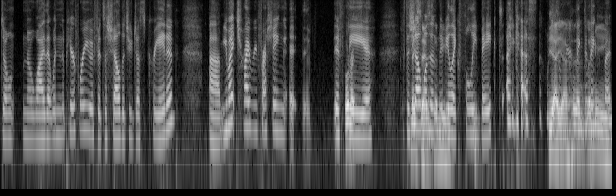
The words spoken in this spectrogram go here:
don't know why that wouldn't appear for you if it's a shell that you just created. Um, you might try refreshing uh, if the if the Makes shell sense. wasn't Let maybe me... like fully baked. I guess. Yeah, yeah. Let, let think, me but...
